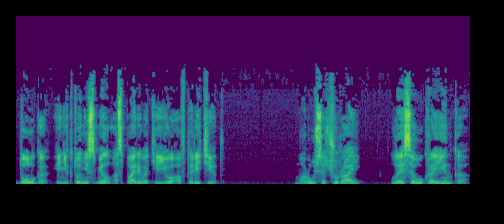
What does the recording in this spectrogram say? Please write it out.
долго, и никто не смел оспаривать ее авторитет. Маруся Чурай? Леся Украинка?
